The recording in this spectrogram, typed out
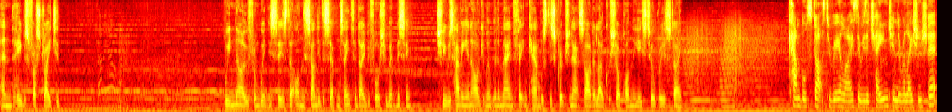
and he was frustrated. We know from witnesses that on the Sunday the 17th, the day before she went missing, she was having an argument with a man fitting Campbell's description outside a local shop on the East Tilbury estate. Campbell starts to realise there is a change in the relationship.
